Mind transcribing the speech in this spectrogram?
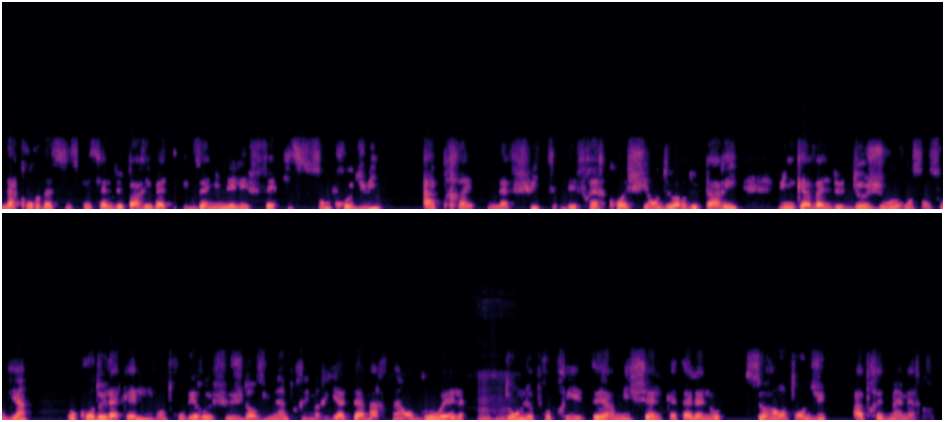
la Cour d'assises spéciale de Paris va examiner les faits qui se sont produits après la fuite des frères Kouachi en dehors de Paris, une cavale de deux jours, on s'en souvient, au cours de laquelle ils vont trouver refuge dans une imprimerie à Damartin en Goël, mhm. dont le propriétaire Michel Catalano sera entendu après-demain mercredi.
